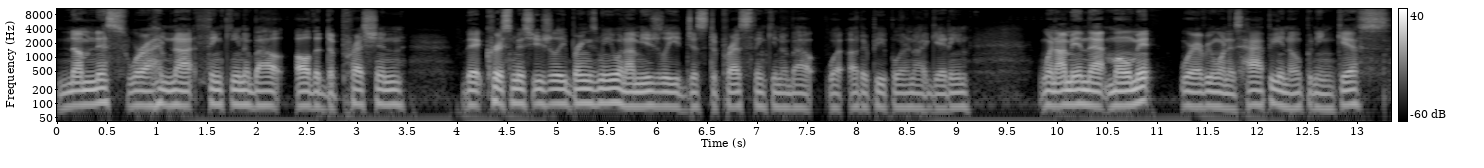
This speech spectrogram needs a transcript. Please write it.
numbness where I'm not thinking about all the depression that Christmas usually brings me when I'm usually just depressed thinking about what other people are not getting. When I'm in that moment where everyone is happy and opening gifts,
